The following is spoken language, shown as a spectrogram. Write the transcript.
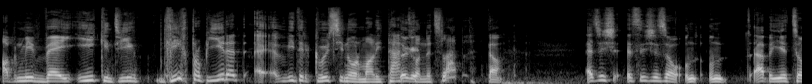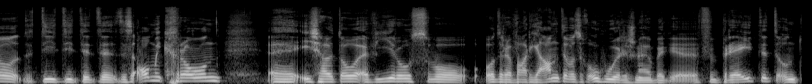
aber wir wollen irgendwie gleich probieren, äh, wieder eine gewisse Normalität können zu leben. Ja. Es ist, es ist so. Und, und eben jetzt so, die, die, die, das Omikron, äh, ist halt auch ein Virus, wo, oder eine Variante, die sich auch schnell äh, verbreitet und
